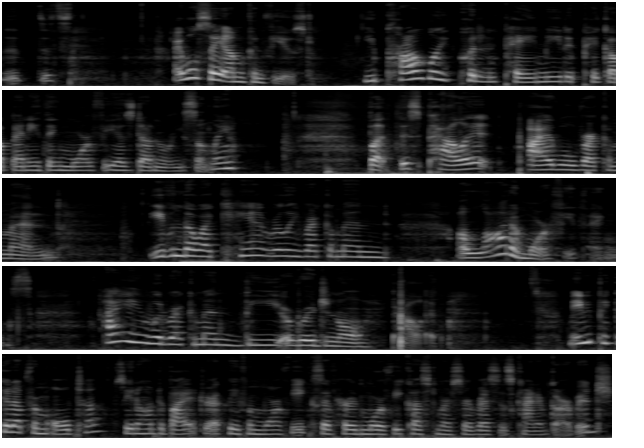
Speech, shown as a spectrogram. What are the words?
it's, I will say I'm confused. You probably couldn't pay me to pick up anything Morphe has done recently, but this palette I will recommend. Even though I can't really recommend a lot of Morphe things, I would recommend the original palette. Maybe pick it up from Ulta so you don't have to buy it directly from Morphe because I've heard Morphe customer service is kind of garbage.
